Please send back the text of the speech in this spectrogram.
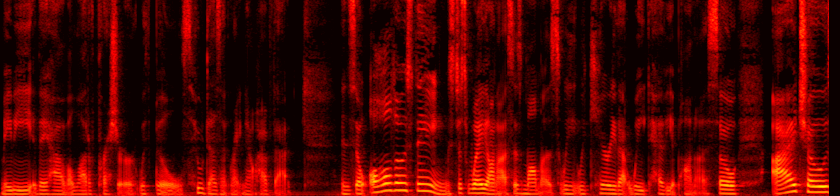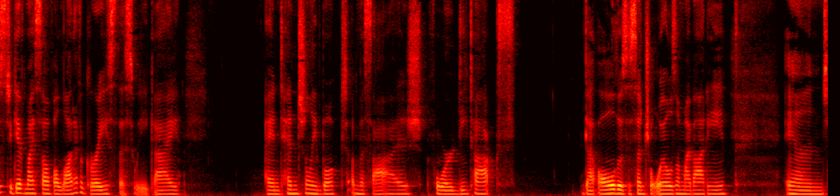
Maybe they have a lot of pressure with bills. Who doesn't right now have that? And so all those things just weigh on us as mamas. We we carry that weight heavy upon us. So I chose to give myself a lot of grace this week. I I intentionally booked a massage for detox got all those essential oils on my body and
